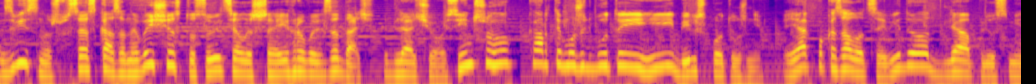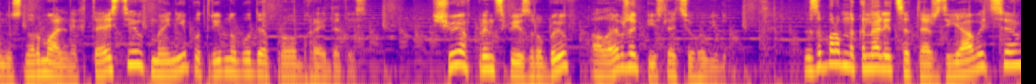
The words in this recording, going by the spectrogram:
Звісно ж, все сказане вище стосується лише ігрових задач. Для чогось іншого карти можуть бути і більш потужні. Як показало це відео, для плюс-мінус нормальних тестів мені потрібно буде проапгрейдитись. Що я в принципі і зробив, але вже після цього відео. Незабаром на каналі це теж з'явиться,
